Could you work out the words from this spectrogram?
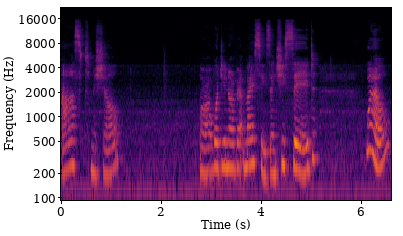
asked Michelle, All right, what do you know about Macy's? And she said, Well, I've, I've got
